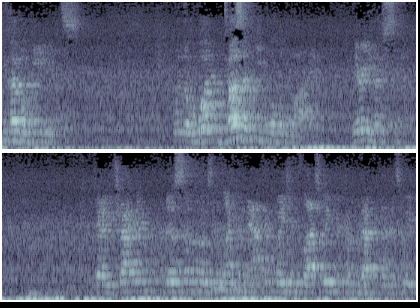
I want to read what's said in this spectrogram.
you have obedience. When the what doesn't equal the why, there you have sin. Okay, are you tracking? I know some folks didn't like the math equations last week. They're coming back to them this week.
